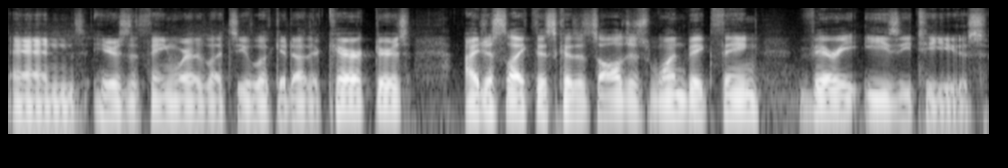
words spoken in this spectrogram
And here's the thing where it lets you look at other characters. I just like this because it's all just one big thing, very easy to use.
